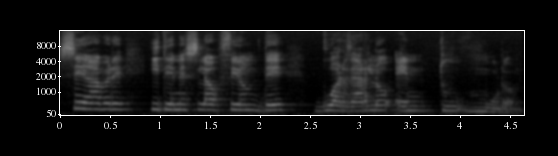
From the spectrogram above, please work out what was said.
se abre y tienes la opción de guardarlo en tu muro.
